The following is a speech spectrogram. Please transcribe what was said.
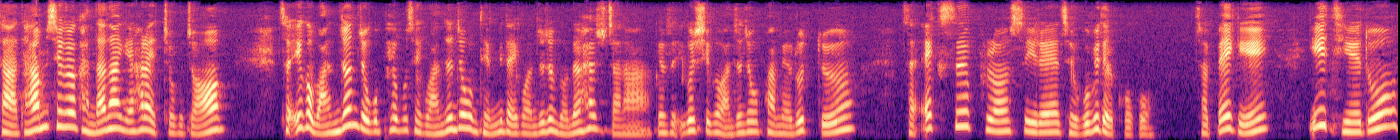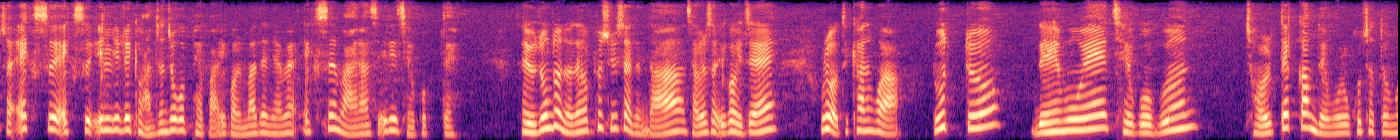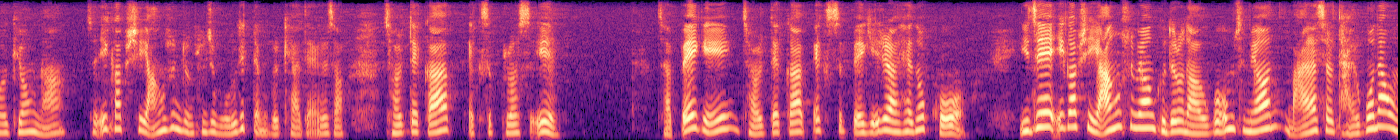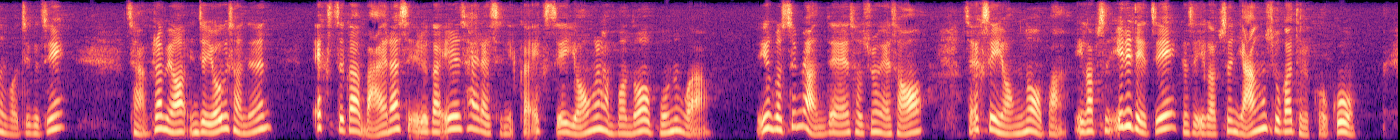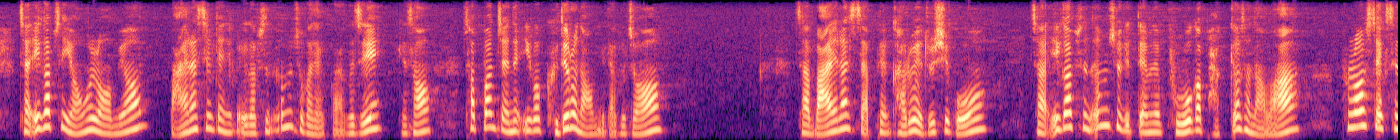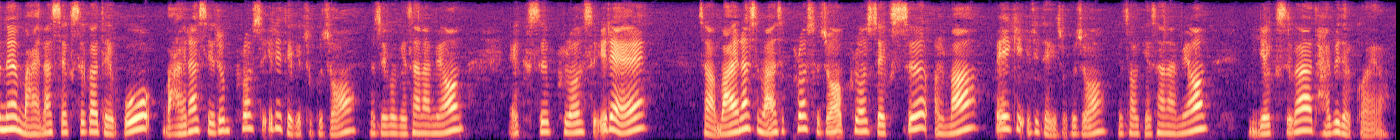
자, 다음 식을 간단하게 하라 했죠. 그죠? 자, 이거 완전 제곱해 보세요. 이거 완전 제곱 됩니다. 이거 완전 제곱 너네가 해주잖아. 그래서 이거 식은 완전 제곱하면 루트, 자, x 플러스 1의 제곱이 될 거고, 자, 빼기, 이 뒤에도, 자, x, x, 1, 이렇게 완전 제곱해봐. 이거 얼마 되냐면, x 마이너스 1이 제곱돼. 자, 요 정도 너네가 풀 수 있어야 된다. 자, 그래서 이거 이제, 우리 어떻게 하는 거야? 루트, 네모의 제곱은 절대값 네모로 고쳤던 걸 기억나? 자, 이 값이 양수인 좀 순지 모르기 때문에 그렇게 해야 돼. 그래서 절대값 x 플러스 1. 자, 빼기 절대값 x 빼기 1이라 해놓고 이제 이 값이 양수면 그대로 나오고 음수면 마이너스를 달고 나오는 거지. 그지? 자, 그러면 이제 여기서는 x가 마이너스 1과 1 사이라 했으니까 x에 0을 한번 넣어보는 거야. 이거 쓰면 안 돼. 서중에서. 자, x에 0 넣어봐. 이 값은 1이 되지? 그래서 이 값은 양수가 될 거고 자, 이 값에 0을 넣으면 마이너스 1 되니까 이 값은 음수가 될 거야. 그지? 그래서 첫 번째는 이거 그대로 나옵니다. 그죠? 자, 마이너스 앞에 가로 해주시고 자, 이 값은 음수이기 때문에 부호가 바뀌어서 나와. 플러스 x는 마이너스 x가 되고 마이너스 1은 플러스 1이 되겠죠. 그죠? 그래서 이거 계산하면 x 플러스 1에 자, 마이너스 마이너스 플러스죠. 플러스 x 얼마? 빼기 1이 되겠죠. 그죠? 그래서 계산하면 2x가 답이 될 거예요.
